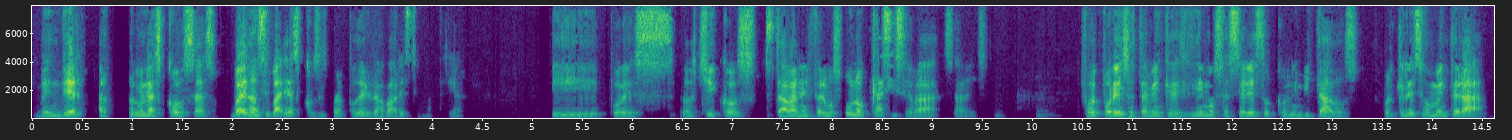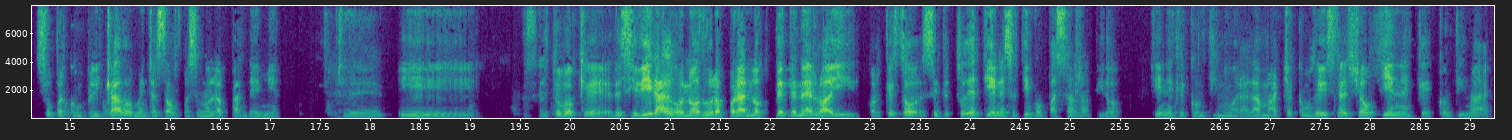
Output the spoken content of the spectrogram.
vender algunas cosas, bueno, sí, varias cosas para poder grabar este material. Y pues los chicos estaban enfermos, uno casi se va, ¿sabes? Fue por eso también que decidimos hacer esto con invitados, porque en ese momento era súper complicado mientras estábamos pasando la pandemia Sí. y se tuvo que decidir algo, ¿no? Duro para no detenerlo ahí, porque esto, si tú detienes, el tiempo pasa rápido, tiene que continuar a la marcha, como se dice el show, tiene que continuar.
